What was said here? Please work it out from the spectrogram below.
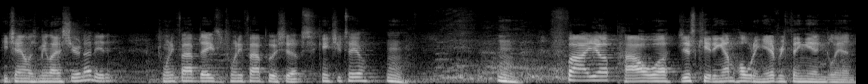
He challenged me last year, and I did it. 25 days of 25 push ups. Can't you tell? Mm. Mm. Fire, power. Just kidding. I'm holding everything in, Glenn.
